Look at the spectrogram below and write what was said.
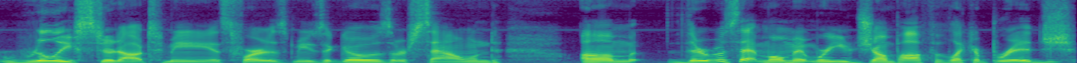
really stood out to me as far as music goes or sound. Um, there was that moment where you jump off of like a bridge.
